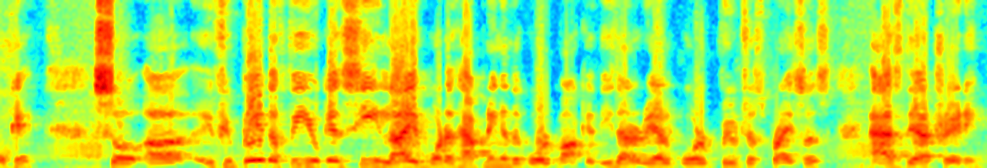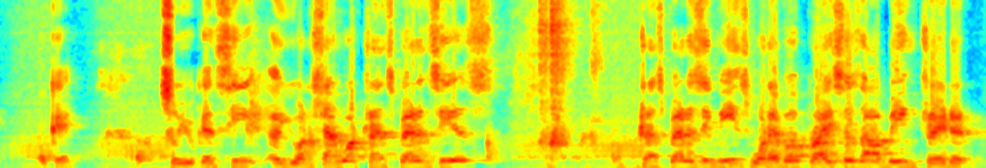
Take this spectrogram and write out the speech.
okay? So uh, if you pay the fee you can see live what is happening in the gold market. These are real gold futures prices as they are trading okay? So you can see uh, you understand what transparency is? Transparency means whatever prices are being traded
